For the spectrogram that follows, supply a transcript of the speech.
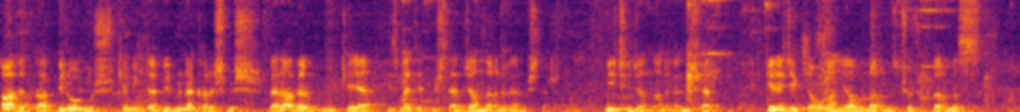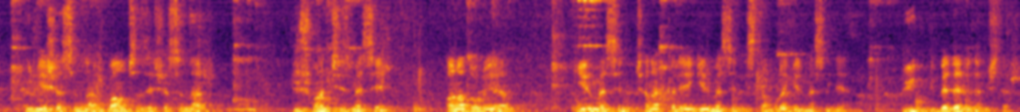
adeta bir olmuş, kemikler birbirine karışmış, beraber ülkeye hizmet etmişler, canlarını vermişler. Niçin canlarını vermişler? Gelecekte olan yavrularımız, çocuklarımız hür yaşasınlar, bağımsız yaşasınlar. Düşman çizmesi Anadolu'ya girmesin, Çanakkale'ye girmesin, İstanbul'a girmesin diye. Büyük bir bedel ödemişler.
